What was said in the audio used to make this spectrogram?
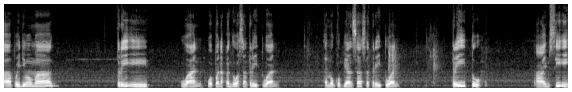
ah pwede mo mag 381 wa pa nakagawas ng 381 ay magkumpiyansa sa 381 382 ah, MCA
